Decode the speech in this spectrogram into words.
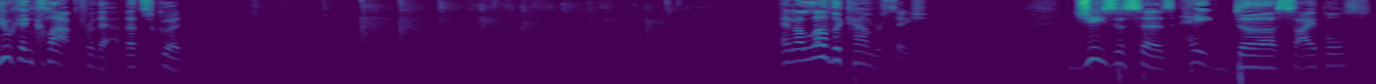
You can clap for that. That's good. And I love the conversation. Jesus says, Hey, disciples,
